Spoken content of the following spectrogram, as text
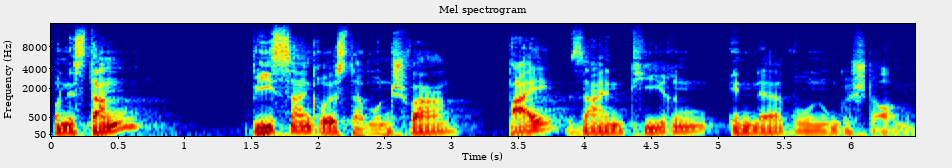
und ist dann, wie es sein größter Wunsch war, bei seinen Tieren in der Wohnung gestorben.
